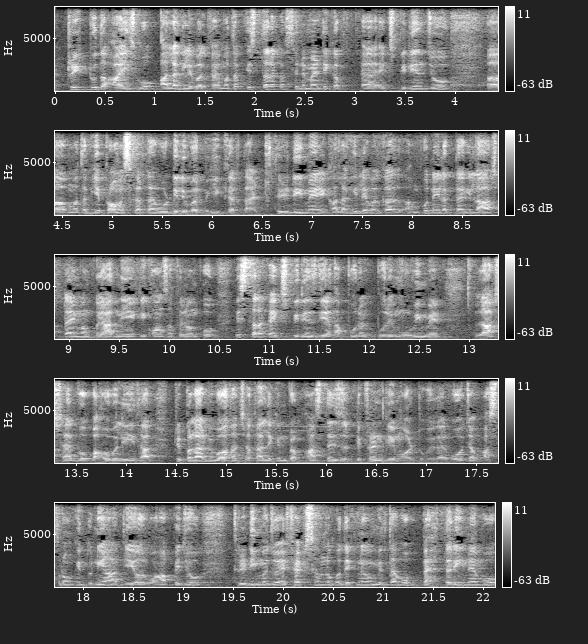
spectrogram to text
ट्रीट टू द आईज वो अलग लेवल का है। मतलब इस तरह का सिनेमेटिक एक्सपीरियंस जो मतलब ये प्रॉमिस करता है, वो डिलीवर भी करता है। थ्री में एक अलग ही लेवल का हमको नहीं लगता कि लास्ट टाइम हमको याद नहीं है कि कौन सा फ़िल्म हमको इस तरह का एक्सपीरियंस दिया था पूरे पूरे मूवी में। लास्ट शायद वो बाहुबली ही था। ट्रिपल आर भी बहुत अच्छा था, लेकिन Brahmastra is different game altogether वो जब अस्त्रों की दुनिया आती है और वहाँ पे जो थ्री में जो इफेक्ट्स हम लोग को देखने को मिलता है, वो बेहतरीन है। वो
